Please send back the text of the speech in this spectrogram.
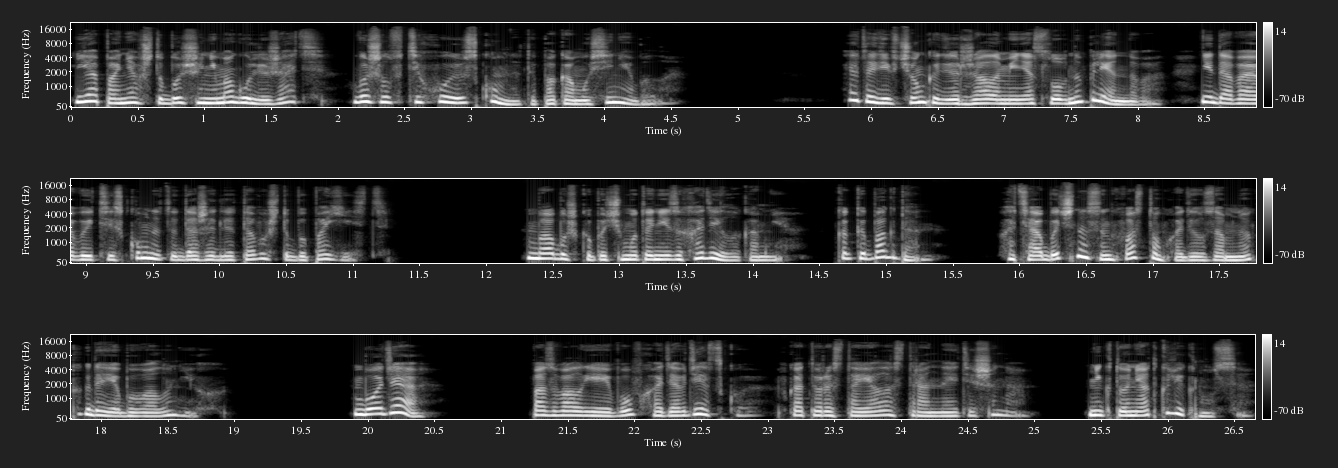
я, поняв, что больше не могу лежать, вышел втихую из комнаты, пока Муси не было. Эта девчонка держала меня словно пленного, не давая выйти из комнаты даже для того, чтобы поесть. Бабушка почему-то не заходила ко мне, как и Богдан. Хотя обычно сын хвостом ходил за мной, когда я бывал у них. «Бодя!» Позвал я его, входя в детскую, в которой стояла странная тишина. Никто не откликнулся.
